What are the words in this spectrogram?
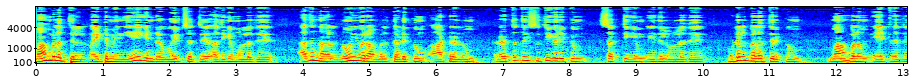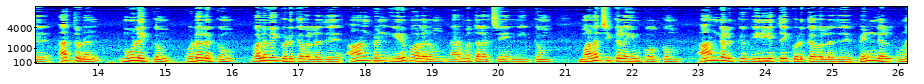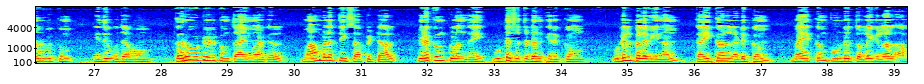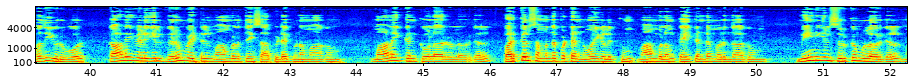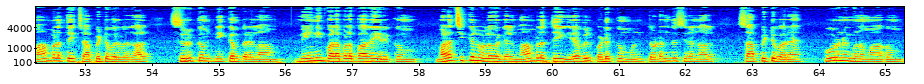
மாம்பழத்தில் vitamin A என்ற உயிர்ச்சத்து அதிகம் உள்ளது. அதனால் நோய் வராமல் தடுக்கும் ஆற்றலும் இரத்தத்தை சுத்திகரிக்கும் சக்தியும் இதில் உள்ளது. உடல் பலத்திற்கும் மாம்பழம் ஏற்றது. அத்துடன் மூளைக்கும் உடலுக்கும் வலுவை கொடுக்க வல்லது ஆண் பெண் இருபாலரும் நரம்பு தளர்ச்சியை நீக்கும் மலச்சிக்கலையும் போக்கும். ஆண்களுக்கு வீரியத்தை கொடுக்க வல்லது பெண்கள் உணர்வுக்கும் இது உதவும். கருவுற்றிருக்கும் தாய்மார்கள் மாம்பழத்தை சாப்பிட்டால் பிறக்கும் குழந்தை ஊட்டச்சத்துடன் இருக்கும். உடல் பலவீனம் கை கால் நடுக்கம் மயக்கம் போன்ற தொல்லைகளால் அவதியுறுவோர் காலை வேளையில் வெறும் வயிற்றில் மாம்பழத்தை சாப்பிட குணமாகும். மாலைக்கண் கோளாறு உள்ளவர்கள் பற்கள் சம்பந்தப்பட்ட நோய்களுக்கும் மாம்பழம் கை கண்ட மருந்தாகும். மேனியில் சுருக்கம் உள்ளவர்கள் மாம்பழத்தை சாப்பிட்டு வருவதால் சுருக்கம் நீக்கம் பெறலாம். மேனி பளபளப்பாக இருக்கும். மலச்சிக்கல் உள்ளவர்கள் மாம்பழத்தை இரவில் படுக்கும் முன் தொடர்ந்து சில நாள் சாப்பிட்டு வர பூர்ண குணமாகும்.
